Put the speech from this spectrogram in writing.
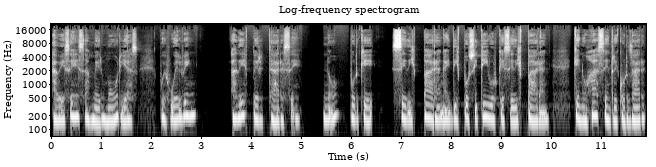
A veces esas memorias pues vuelven a despertarse, ¿no? Porque se disparan, hay dispositivos que se disparan, que nos hacen recordar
